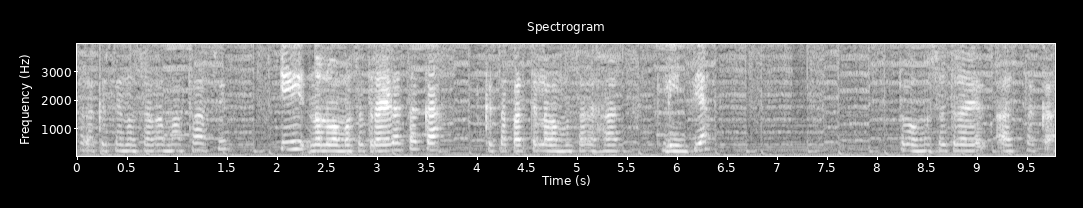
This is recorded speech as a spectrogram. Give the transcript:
para que se nos haga más fácil. Y no lo vamos a traer hasta acá que esta parte la vamos a dejar limpia. Lo vamos a traer hasta acá.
